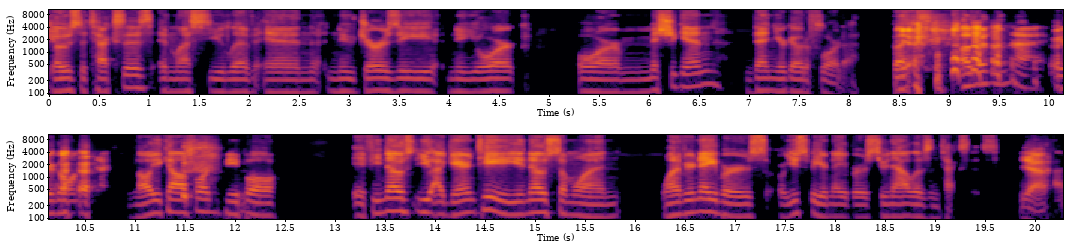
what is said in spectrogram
goes to Texas unless you live in New Jersey, New York, or Michigan, then you go to Florida. But yeah. other than that, you're going to Texas. All you California people, if you know you, I guarantee you, know someone, one of your neighbors or used to be your neighbors who now lives in Texas. Yeah. Uh,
